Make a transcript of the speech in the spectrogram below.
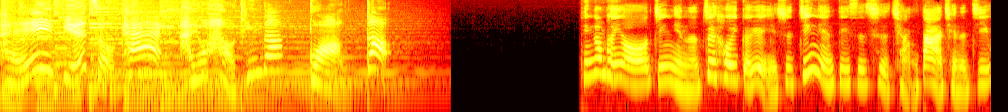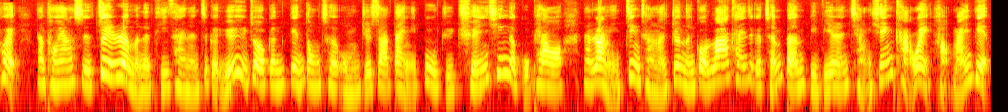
嘿，别走开，还有好听的广告。听众朋友，今年呢最后一个月，也是今年第四次抢大钱的机会。那同样是最热门的题材呢，这个元宇宙跟电动车，我们就是要带你布局全新的股票哦。那让你进场呢就能够拉开这个成本，比别人抢先卡位，好买点。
